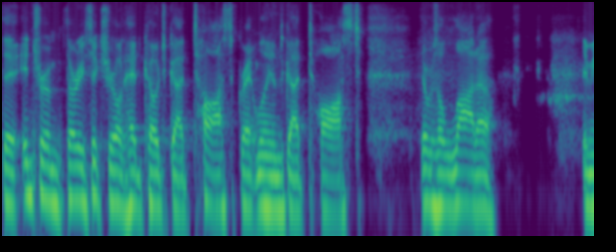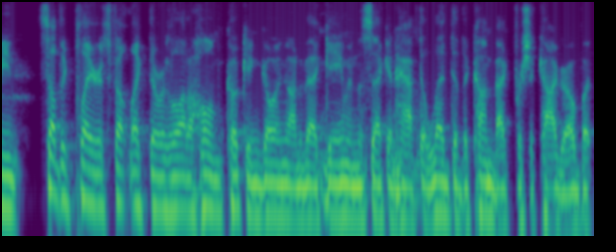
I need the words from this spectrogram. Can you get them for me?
The interim 36 year old head coach got tossed. Grant Williams got tossed. There was a lot of, I mean, Celtic players felt like there was a lot of home cooking going on in that game in the second half that led to the comeback for Chicago. But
